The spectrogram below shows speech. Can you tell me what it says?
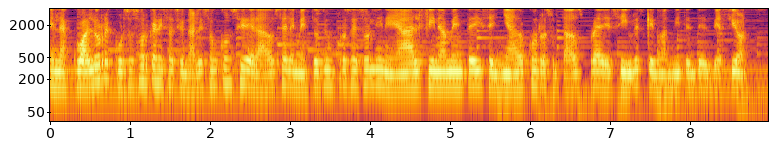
en la cual los recursos organizacionales son considerados elementos de un proceso lineal finamente diseñado con resultados predecibles que no admiten desviaciones.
